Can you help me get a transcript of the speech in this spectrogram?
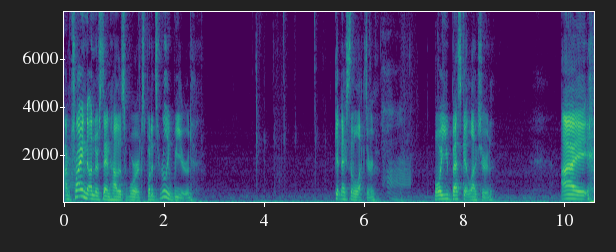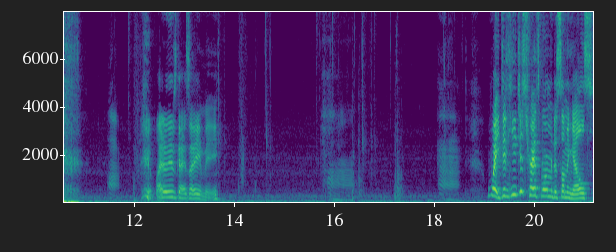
I'm trying to understand how this works, but it's really weird. Get next to the lectern. Boy, you best get lectured. I... Why do these guys hate me? Wait, did he just transform into something else?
